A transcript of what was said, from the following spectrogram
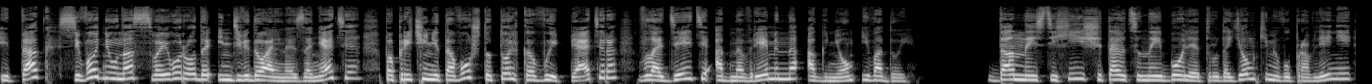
Итак, сегодня у нас своего рода индивидуальное занятие по причине того, что только вы пятеро владеете одновременно огнем и водой. Данные стихии считаются наиболее трудоемкими в управлении,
